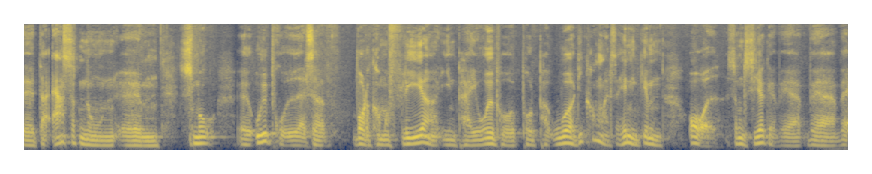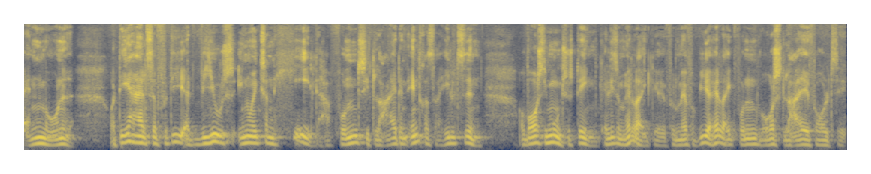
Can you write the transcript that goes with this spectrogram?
øh, der er sådan nogle små udbrud, altså hvor der kommer flere i en periode på, på et par uger, og de kommer altså hen igennem året, sådan cirka hver, hver, hver anden måned. Og det er altså fordi, at virus endnu ikke sådan helt har fundet sit leje. Den ændrer sig hele tiden. Og vores immunsystem kan ligesom heller ikke øh, følge med, for vi har heller ikke fundet vores leje i forhold til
